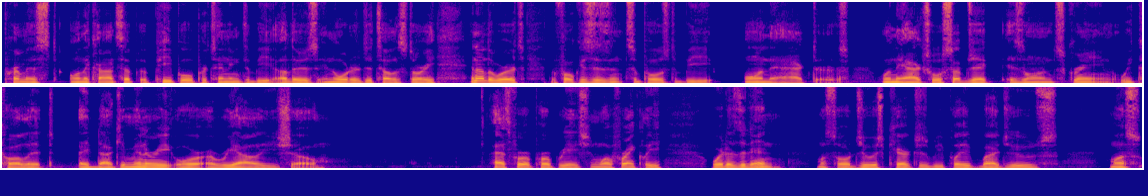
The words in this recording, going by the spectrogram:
premised on the concept of people pretending to be others in order to tell a story. In other words, the focus isn't supposed to be on the actors. When the actual subject is on screen, we call it a documentary or a reality show. As for appropriation, well, frankly, where does it end? Must all Jewish characters be played by Jews? Must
